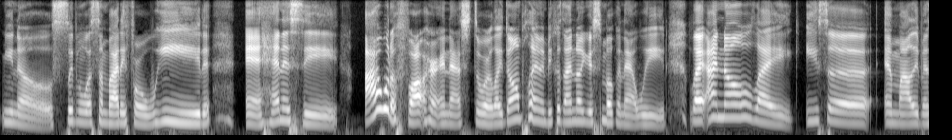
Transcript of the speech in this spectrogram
you know sleeping with somebody for weed and hennessy I would have fought her in that store. Like, don't play me because I know you're smoking that weed. Like, I know like Issa and Molly been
